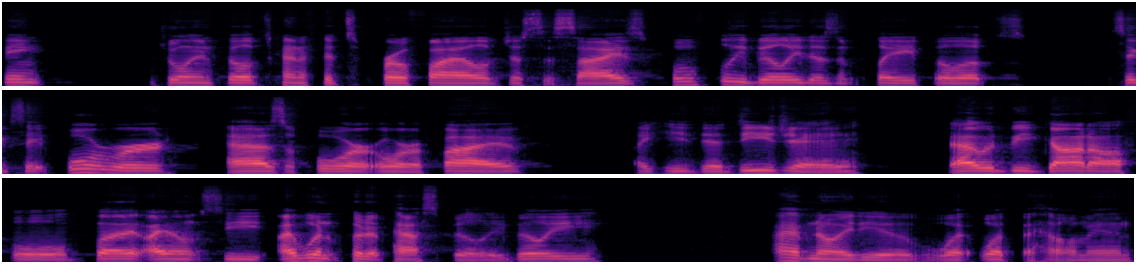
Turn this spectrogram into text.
think Julian Phillips kind of fits a profile of just the size. Hopefully, Billy doesn't play Phillips six eight forward as a four or a five like he did DJ. That would be god awful, but I don't see. I wouldn't put it past Billy. Billy, I have no idea what what the hell, man.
